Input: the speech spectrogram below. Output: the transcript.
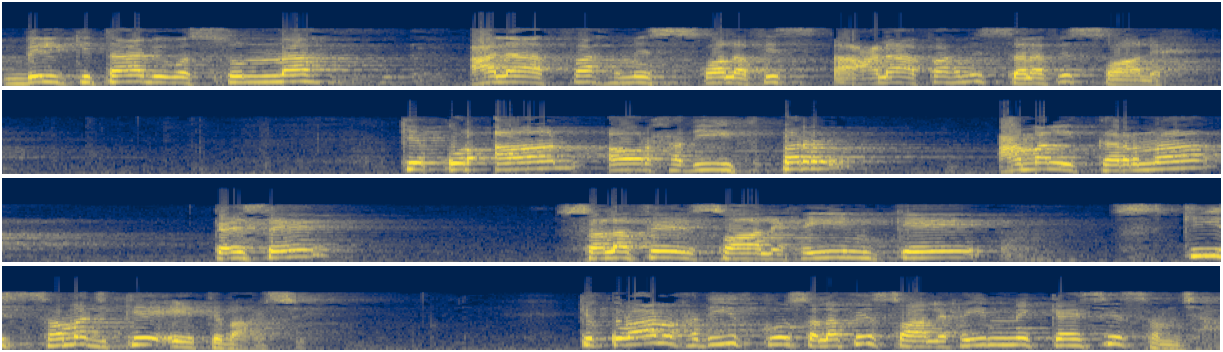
بالکتاب والسنہ على فهم السلف على فهم السلف الصالح۔ کہ قرآن اور حدیث پر عمل کرنا کیسے؟ سلف صالحین کے کی سمجھ کے اعتبار سے کہ قرآن و حدیث کو سلف صالحین نے کیسے سمجھا؟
